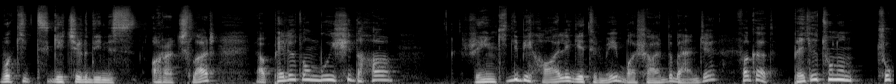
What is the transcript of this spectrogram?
vakit geçirdiğiniz araçlar. Ya Peloton bu işi daha renkli bir hale getirmeyi başardı bence. Fakat Peloton'un çok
